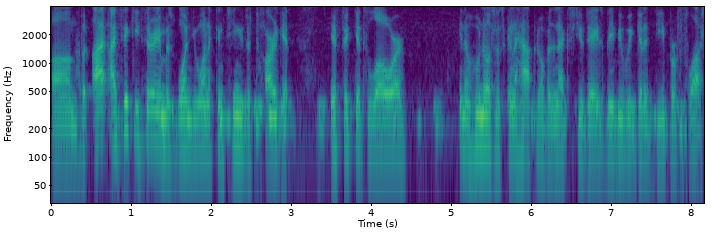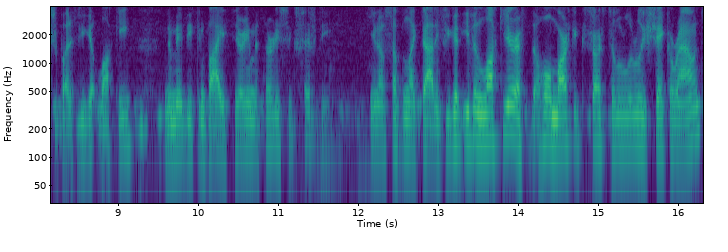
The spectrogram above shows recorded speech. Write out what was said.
Um, but I, I, think Ethereum is one you want to continue to target if it gets lower. You know, who knows what's going to happen over the next few days. Maybe we get a deeper flush, but if you get lucky, you know, maybe you can buy Ethereum at 3650 you know, something like that. If you get even luckier, if the whole market starts to really shake around,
